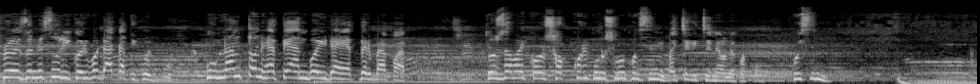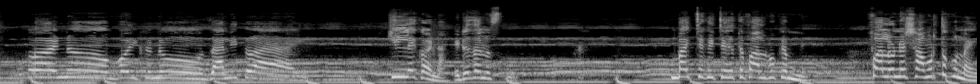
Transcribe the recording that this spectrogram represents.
প্রয়োজনে চুরি করব, ডাকাতি করব। কুনান্তন হাতে আনব এটা হাতের ব্যাপার। তোর জামাই কর সব করে কোনো সময় কইছিনি বাচ্চা কিচ্ছে নেওয়ার কথা। কইছিনি কয় না, বই কেন, জানি তো আই। কিল্লে কয় না, এটা জানোস বাচ্চা কাচ্চা হাতে পালবো কেমনে? পালনের সামর্থ্য নাই।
